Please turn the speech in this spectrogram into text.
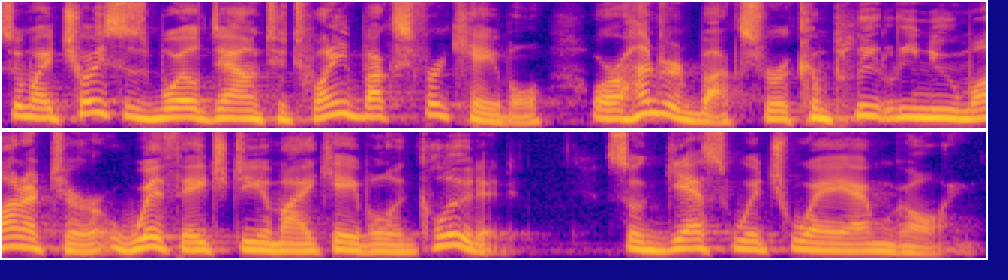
So my choices boiled down to 20 bucks for cable or 100 bucks for a completely new monitor with HDMI cable included. So guess which way I'm going.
